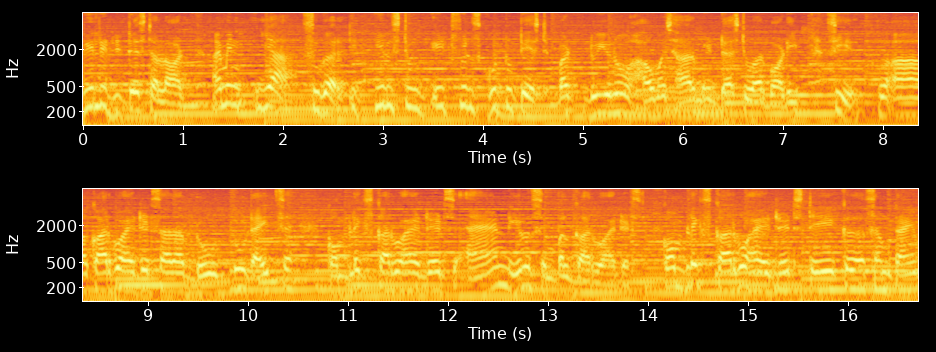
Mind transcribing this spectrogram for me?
really detest a lot. I mean yeah sugar it feels to it feels good to taste but do you know how much harm it does to our body? See uh, carbohydrates are of two, two types complex carbohydrates and you know simple carbohydrates. Complex carbohydrates take uh, some time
